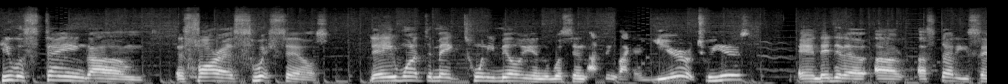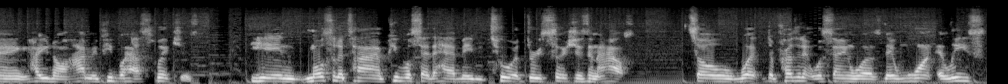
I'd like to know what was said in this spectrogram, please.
He was saying um, as far as Switch sales, they wanted to make 20 million within I think like a year or two years, and they did a, a, a study saying how you know how many people have Switches. And most of the time, people said they had maybe two or three Switches in the house. So what the president was saying was they want at least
